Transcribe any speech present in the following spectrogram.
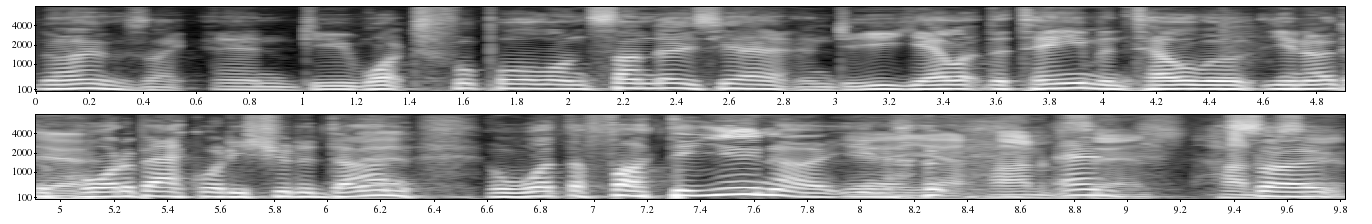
No. He's like, "And do you watch football on Sundays?" Yeah. And do you yell at the team and tell the you know the Yeah. quarterback what he should have done? Yeah. Or what the fuck do you know? You Yeah, know? yeah, 100%, 100%. So.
